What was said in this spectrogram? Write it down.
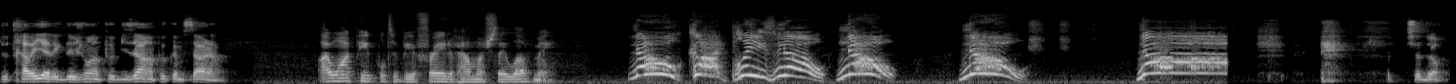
de travailler avec des gens un peu bizarres, un peu comme ça. Là. I want people to be afraid of how much they love me. No! God, please, no! No! No! No! J'adore.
